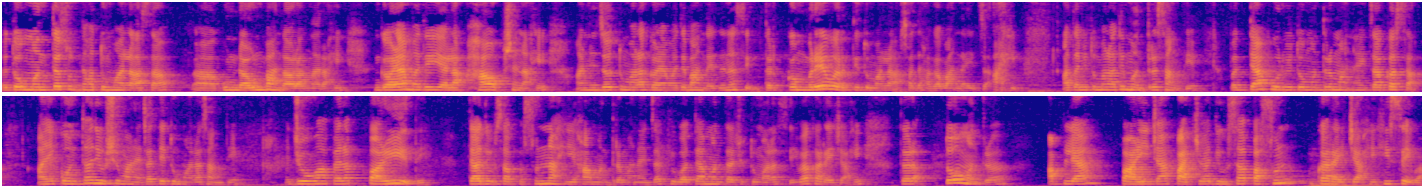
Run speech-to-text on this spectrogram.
तर तो मंत्रसुद्धा तुम्हाला असा गुंडाळून बांधावा लागणार आहे. गळ्यामध्ये याला हा ऑप्शन आहे. आणि जर तुम्हाला गळ्यामध्ये बांधायचं नसेल तर कमरेवरती तुम्हाला असा धागा बांधायचा आहे. आता मी तुम्हाला आधी मंत्र सांगते पण त्यापूर्वी तो मंत्र म्हणायचा कसा आणि कोणत्या दिवशी म्हणायचा ते तुम्हाला सांगते. जेव्हा आपल्याला पाळी येते त्या दिवसापासून नाही हा मंत्र म्हणायचा किंवा त्या मंत्राची तुम्हाला सेवा करायची आहे तर तो मंत्र आपल्या पाळीच्या पाचव्या दिवसापासून करायची आहे ही सेवा.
